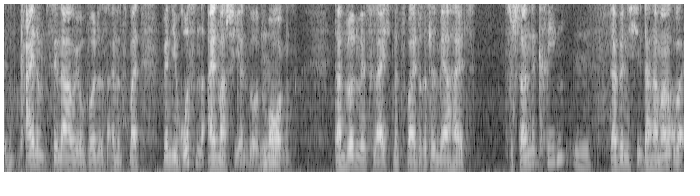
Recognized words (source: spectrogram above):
in keinem Szenario würde es eine zwei. Wenn die Russen einmarschieren würden Mhm. morgen, dann würden wir vielleicht eine Zweidrittelmehrheit zustande kriegen. Mhm. Da bin ich deiner Meinung, aber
